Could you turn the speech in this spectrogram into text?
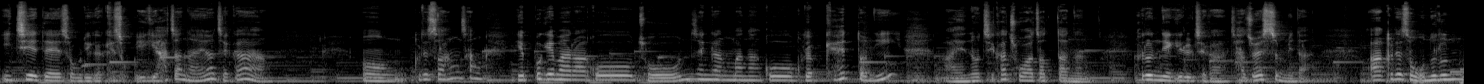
이치에 대해서 우리가 계속 얘기하잖아요. 제가 어, 그래서 항상 예쁘게 말하고 좋은 생각만 하고 그렇게 했더니 아, 에너지가 좋아졌다는 그런 얘기를 제가 자주 했습니다. 아, 그래서 오늘은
